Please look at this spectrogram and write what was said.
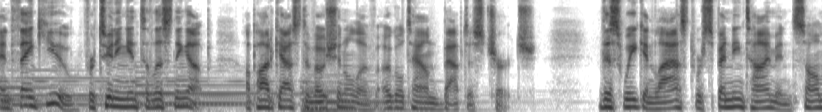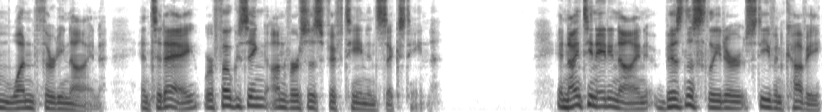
and thank you for tuning in to Listening Up, a podcast devotional of Ogletown Baptist Church. This week and last, we're spending time in Psalm 139, and today we're focusing on verses 15 and 16. In 1989, business leader Stephen Covey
